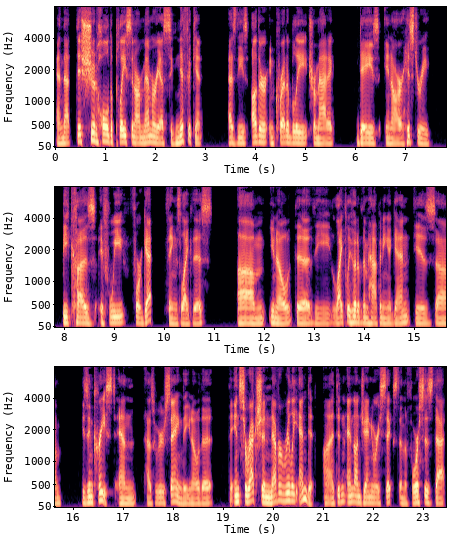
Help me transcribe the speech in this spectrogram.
And that this should hold a place in our memory as significant as these other incredibly traumatic days in our history. Because if we forget things like this, um, you know, the, the likelihood of them happening again is, um, is increased. And as we were saying, that, you know, the, the insurrection never really ended. Uh, it didn't end on January 6th and the forces that,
